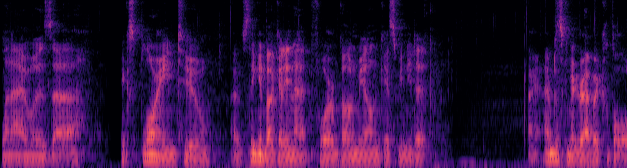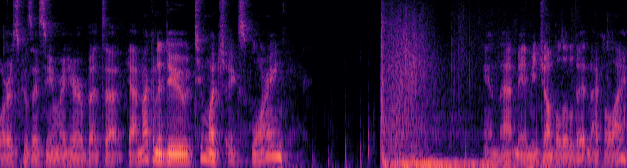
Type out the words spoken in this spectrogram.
when I was uh, exploring too. I was thinking about getting that for bone meal in case we need it. Alright, I'm just gonna grab a couple ores because I see them right here, but uh, yeah, I'm not gonna do too much exploring. And that made me jump a little bit, not gonna lie.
